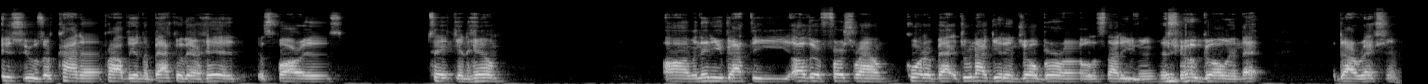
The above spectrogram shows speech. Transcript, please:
issues are kind of probably in the back of their head as far as taking him. Um, and then you got the other first round quarterback. Do not get in Joe Burrow. Let's not even go in that direction.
